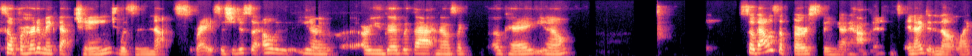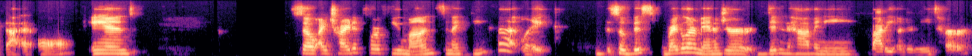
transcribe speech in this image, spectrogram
So for her to make that change was nuts, right? So she just said, oh, you know, are you good with that? And I was like, okay, you know. So that was the first thing that happened. And I did not like that at all. And so I tried it for a few months and I think that like so this regular manager didn't have anybody underneath her.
